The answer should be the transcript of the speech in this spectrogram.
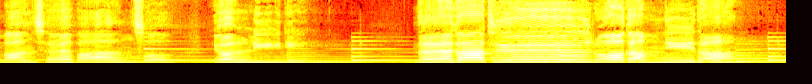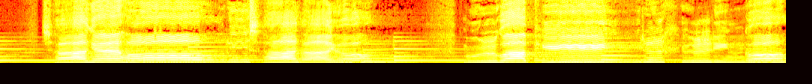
만세 반석 열리니 내가 들어갑니다 장애 허리 상하여 물과 피를 흘린 것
